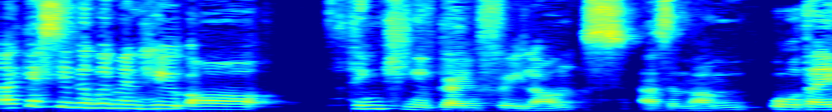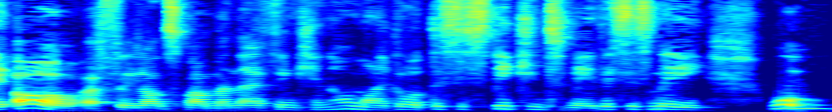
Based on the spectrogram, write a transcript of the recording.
I guess, either women who are thinking of going freelance as a mum or they are a freelance mum and they're thinking oh my god this is speaking to me this is me what mm.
